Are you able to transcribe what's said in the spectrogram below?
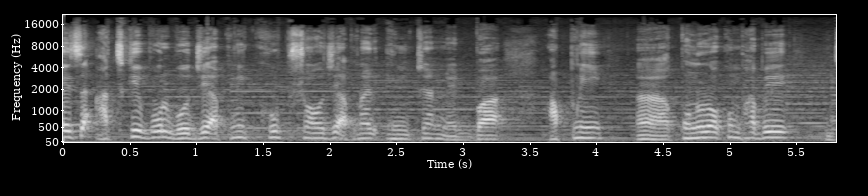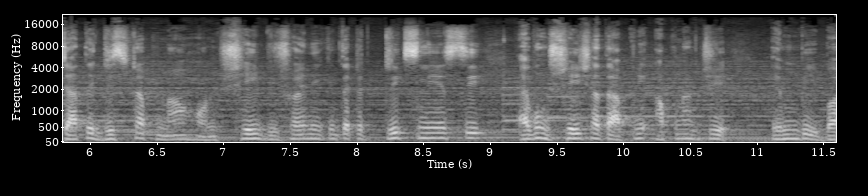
গাইজ আজকে বলব যে আপনি খুব সহজে আপনার ইন্টারনেট বা আপনি কোনো রকমভাবে যাতে ডিস্টার্ব না হন, সেই বিষয় নিয়ে কিন্তু একটা ট্রিক্স নিয়ে এসেছি এবং সেই সাথে আপনি আপনার যে এমবি বা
